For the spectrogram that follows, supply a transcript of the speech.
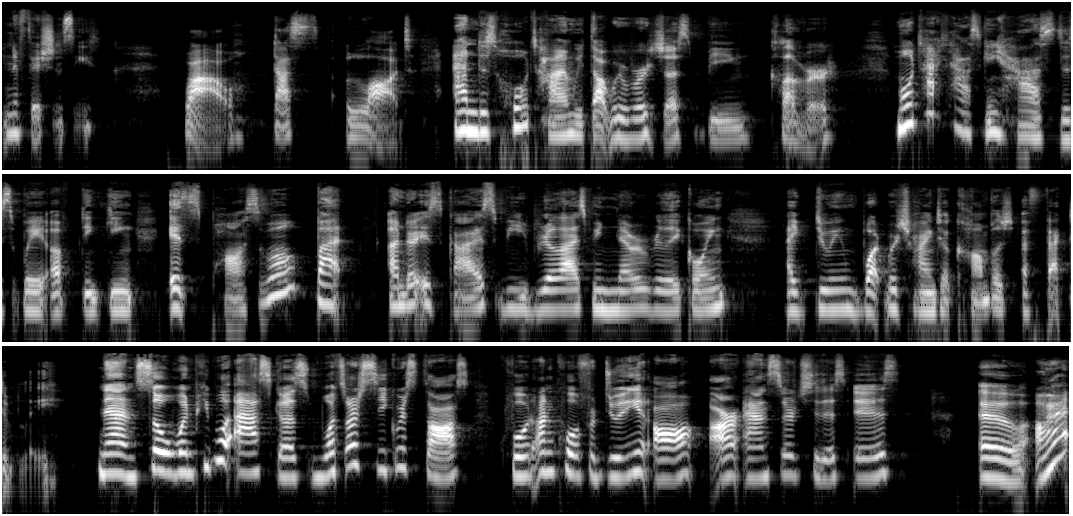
inefficiencies. Wow, that's a lot. And this whole time we thought we were just being clever. Multitasking has this way of thinking it's possible, but under its guise, we realize we're never really going like doing what we're trying to accomplish effectively. Nan, so when people ask us what's our secret sauce, quote unquote, for doing it all, our answer to this is Oh, our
